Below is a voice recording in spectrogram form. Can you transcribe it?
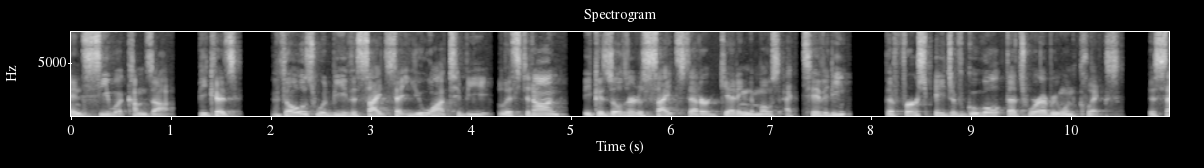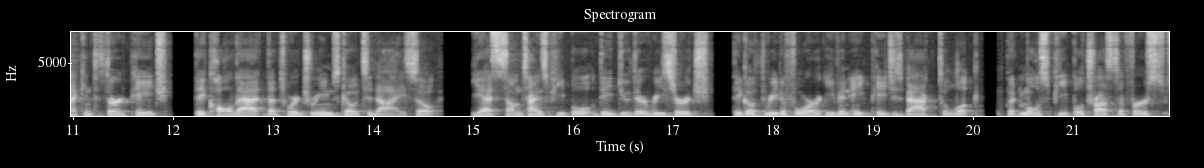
and see what comes up because those would be the sites that you want to be listed on because those are the sites that are getting the most activity the first page of Google, that's where everyone clicks. The second to third page, they call that, that's where dreams go to die. So, yes, sometimes people, they do their research, they go three to four, even eight pages back to look, but most people trust the first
